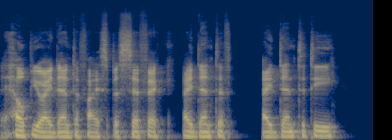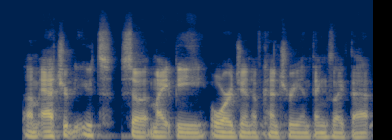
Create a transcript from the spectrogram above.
help you identify specific identif- identity um, attributes. So it might be origin of country and things like that.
